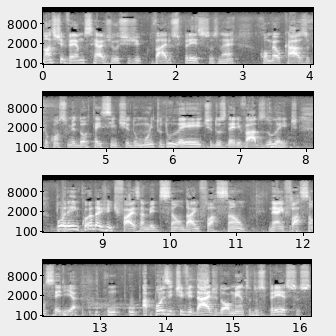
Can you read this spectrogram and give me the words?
nós tivemos reajustes de vários preços, né? Como é o caso que o consumidor tem sentido muito do leite, dos derivados do leite. Porém, quando a gente faz a medição da inflação, né, a inflação seria um, a positividade do aumento dos preços,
